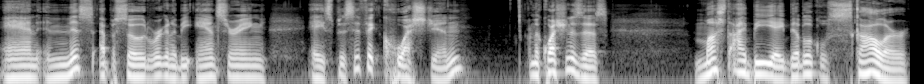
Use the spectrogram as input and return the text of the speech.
and in this episode, we're going to be answering a specific question. And the question is this Must I be a biblical scholar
